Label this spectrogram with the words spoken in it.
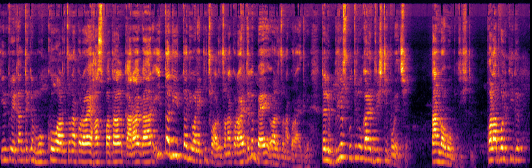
কিন্তু এখান থেকে মুখ্য আলোচনা করা হয়, হাসপাতাল, কারাগার ইত্যাদি ইত্যাদি অনেক কিছু আলোচনা করা হয়ে থাকে, ব্যয় আলোচনা করা হয়ে থাকে। তাহলে বৃহস্পতির ওখানে দৃষ্টি পড়েছে তার নবম দৃষ্টি। ফলাফল কী দেবে?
